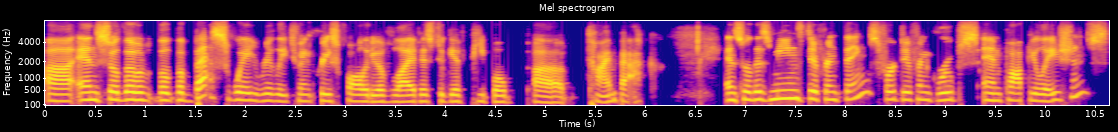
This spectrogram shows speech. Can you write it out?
Uh, and so the, the, the, best way really to increase quality of life is to give people uh, time back. And so this means different things for different groups and populations.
